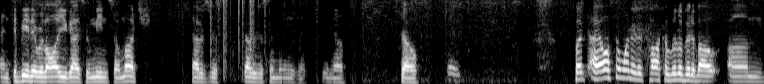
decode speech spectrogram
and to be there with all you guys who mean so much. That was just that was just amazing, you know. So, but I also wanted to talk a little bit about um,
